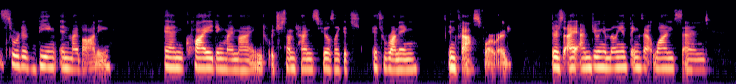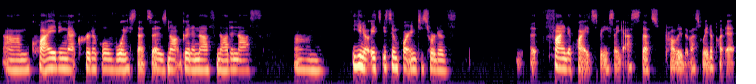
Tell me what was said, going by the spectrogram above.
sort of being in my body and quieting my mind, which sometimes feels like it's it's running in fast forward. There's I, I'm doing a million things at once and um, quieting that critical voice that says not good enough, not enough. Um, you know, it's it's important to sort of find a quiet space. I guess that's probably the best way to put it.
